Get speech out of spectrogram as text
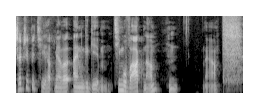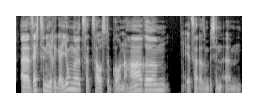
ChatGPT hat mir aber einen gegeben. Timo Wagner, hm, naja, äh, 16-jähriger Junge, zerzauste braune Haare. Jetzt hat er so ein bisschen, ähm,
